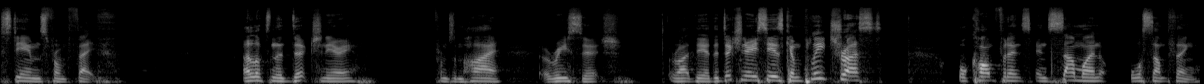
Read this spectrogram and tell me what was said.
stems from faith. I looked in the dictionary from some high research right there. The dictionary says complete trust or confidence in someone or something.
